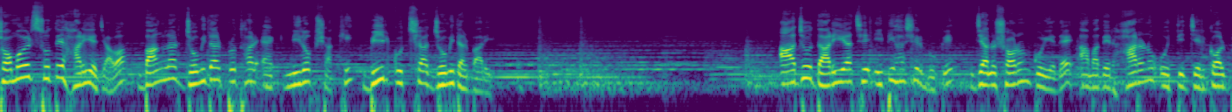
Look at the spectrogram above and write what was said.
সময়ের স্রোতে হারিয়ে যাওয়া বাংলার জমিদার প্রথার এক নীরব সাক্ষী, বীর কুৎসা জমিদার বাড়ি। আজও দাঁড়িয়ে আছে ইতিহাসের বুকে, যেন স্মরণ করিয়ে দেয় আমাদের হারানো ঐতিহ্যের গল্প।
